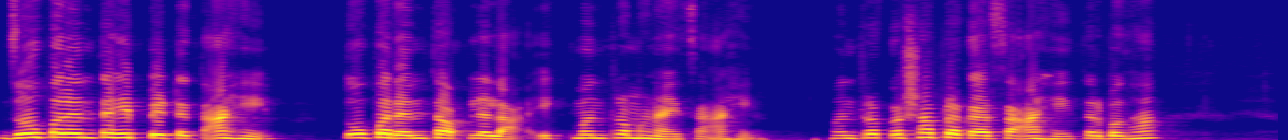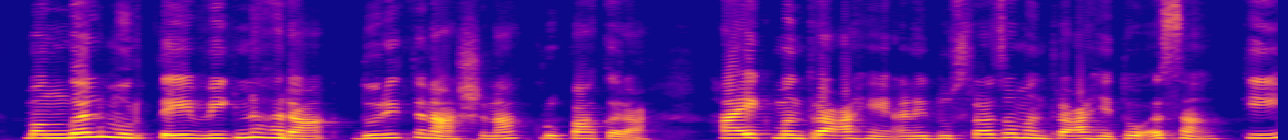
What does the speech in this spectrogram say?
जोपर्यंत हे पेटत आहे तोपर्यंत आपल्याला एक मंत्र म्हणायचा आहे. मंत्र कशा प्रकारचा आहे तर बघा मंगलमूर्ते विघ्नहरा दुरितनाशना कृपा करा. हा एक मंत्र आहे आणि दुसरा जो मंत्र आहे तो असा की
